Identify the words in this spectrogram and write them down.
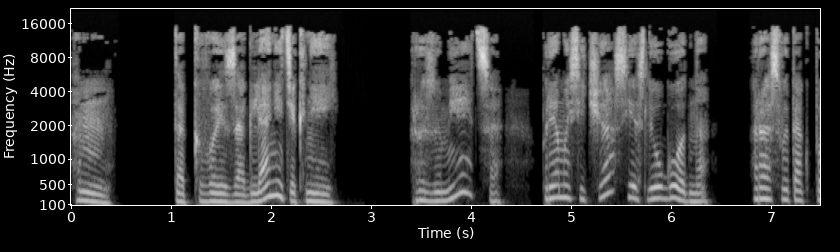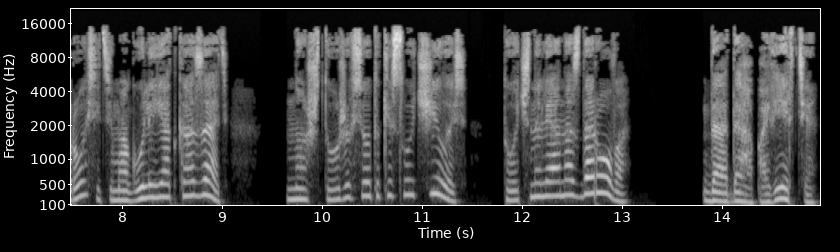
Хм. Так вы заглянете к ней? Разумеется, прямо сейчас, если угодно. Раз вы так просите, могу ли я отказать? Но что же все таки случилось? Точно ли она здорова? Да-да, поверьте,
